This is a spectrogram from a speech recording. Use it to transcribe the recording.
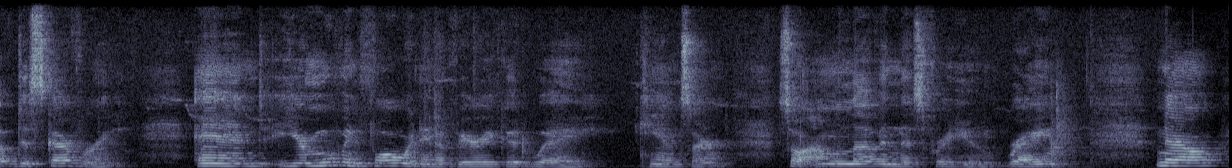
of discovery. And you're moving forward in a very good way, Cancer. So I'm loving this for you, right? Now,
